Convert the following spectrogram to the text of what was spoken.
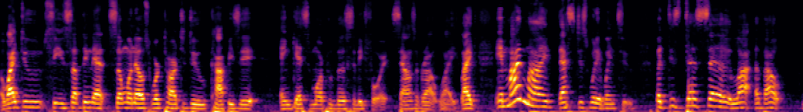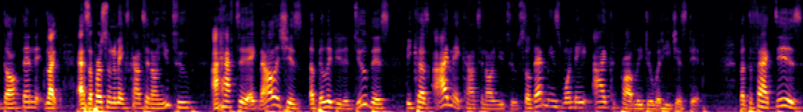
a white dude sees something that someone else worked hard to do, copies it, and gets more publicity for it. Sounds about white. Like in my mind, that's just what it went to. But this does say a lot about the authentic. Like as a person who makes content on YouTube, I have to acknowledge his ability to do this because I make content on YouTube. So that means one day I could probably do what he just did. But the fact is,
